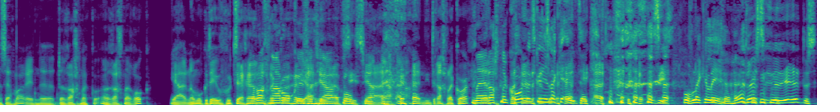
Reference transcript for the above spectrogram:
zeg maar, in de, de Ragnar, Ragnarok. Ja, dan moet ik het even goed zeggen. Ragnarok is het, ja, klopt. precies. Ja, Ja, ja, Niet Ragnarok. Nee, Ragnarok, dat kun je lekker eten. precies. Of lekker liggen. Hè? Dus, eh, dus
